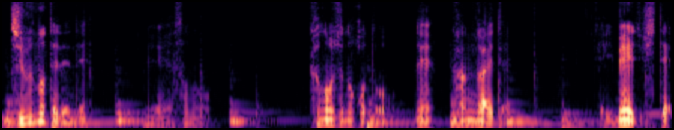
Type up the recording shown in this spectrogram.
自分の手でね、えー、その、彼女のことをね、考えて、イメージして、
